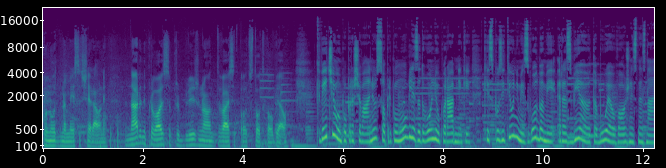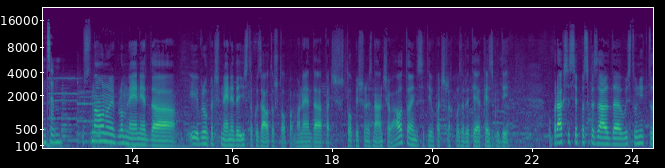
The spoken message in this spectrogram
ponudb na mesečni ravni. Mednarodni prevozi so približno 20 odstotkov objav. K večjemu popraševanju so pripomogli zadovoljni uporabniki, ki s pozitivnimi zgodbami razbijajo tabuje o vožnji z neznancem. Osnovno je bilo mnenje, da je bilo pač mnenje, da je isto kot z avtoštopom, da pač stopiš v neznančev avto in da se ti pač lahko zaradi tega kaj zgodi. V praksi se je pa skazalo, da v bistvu ni to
